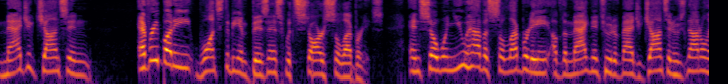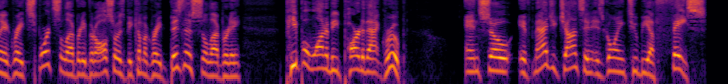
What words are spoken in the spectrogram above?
Magic Johnson, everybody wants to be in business with star celebrities. And so when you have a celebrity of the magnitude of Magic Johnson, who's not only a great sports celebrity, but also has become a great business celebrity, people want to be part of that group. And so if Magic Johnson is going to be a face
